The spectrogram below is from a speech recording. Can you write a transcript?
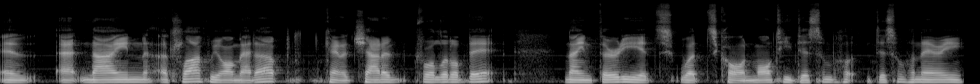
And at nine o'clock, we all met up, kind of chatted for a little bit. Nine thirty, it's what's called multidisciplinary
